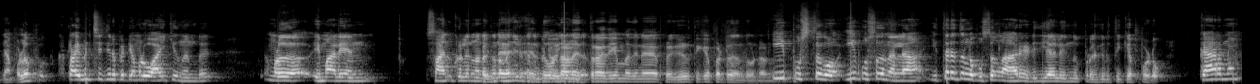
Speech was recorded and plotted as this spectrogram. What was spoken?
നമ്മൾ ക്ലൈമറ്റ് ചേഞ്ചിനെ പറ്റി നമ്മൾ വായിക്കുന്നുണ്ട്. നമ്മൾ ഹിമാലയൻ സാനുക്കളിൽ നടക്കുന്ന ഇത്രയധികം അതിനെ പ്രകീർത്തിക്കപ്പെട്ടത് എന്തുകൊണ്ടാണ്? ഈ പുസ്തകം ഈ പുസ്തകമല്ല ഇത്തരത്തിലുള്ള പുസ്തകങ്ങൾ ആരെഴുതിയാലും ഇന്ന് പ്രകീർത്തിക്കപ്പെടും. കാരണം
